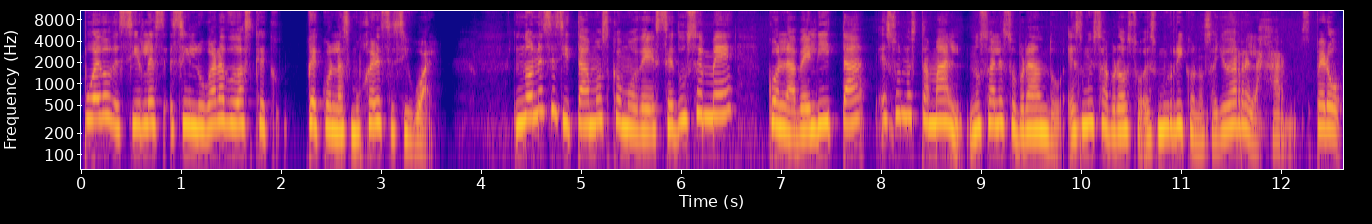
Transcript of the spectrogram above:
puedo decirles sin lugar a dudas que, que con las mujeres es igual. No necesitamos como de sedúceme con la velita, eso no está mal, no sale sobrando, es muy sabroso, es muy rico, nos ayuda a relajarnos, pero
